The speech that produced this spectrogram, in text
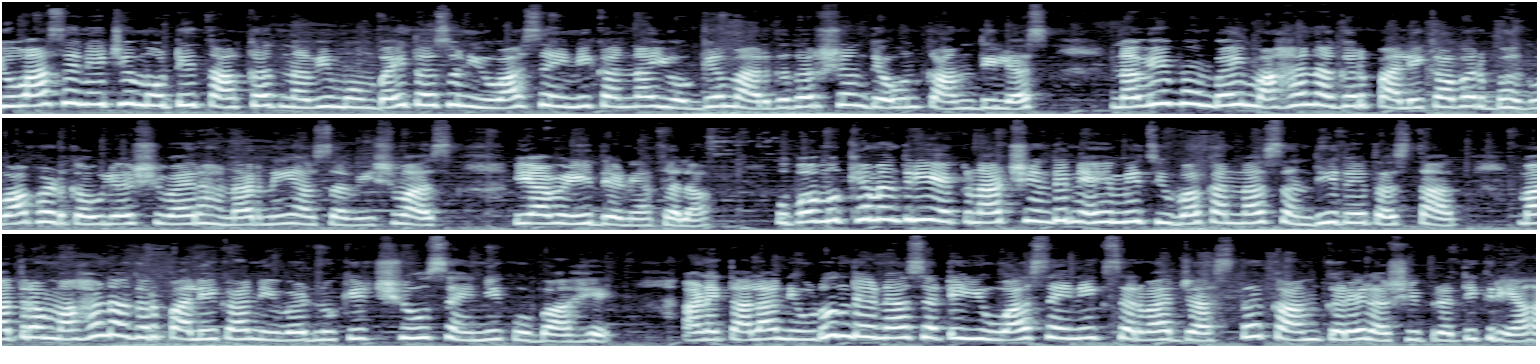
युवा सेनेची मोठी ताकद नवी मुंबईत असून युवा सैनिकांना योग्य मार्गदर्शन देऊन काम दिल्यास नवी मुंबई महानगरपालिकावर भगवा फडकवल्याशिवाय राहणार नाही असा विश्वास यावेळी देण्यात आला. उपमुख्यमंत्री एकनाथ शिंदे नेहमीच युवकांना संधी देत असतात. मात्र महानगरपालिका निवडणुकीत शिवसैनिक उभा आहे आणि त्याला निवडून देण्यासाठी युवा सैनिक सर्वात जास्त काम करेल अशी प्रतिक्रिया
